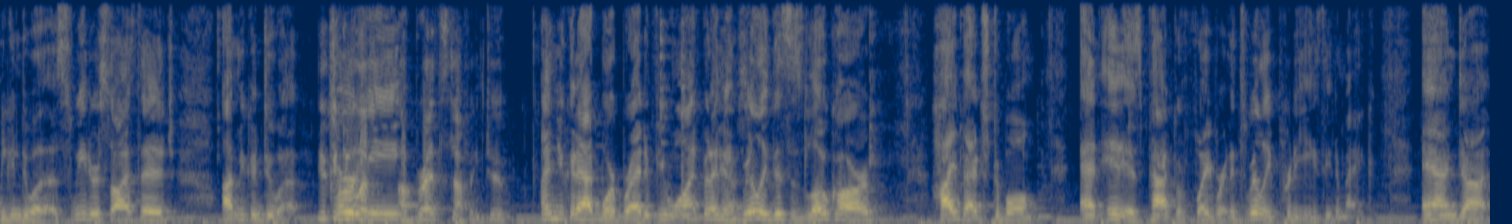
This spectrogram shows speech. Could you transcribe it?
You can do a, a sweeter sausage. Um, you could do a You can turkey. do a, a bread stuffing too. And you could add more bread if you want. But I mean, really, this is low carb, high vegetable, and it is packed with flavor. And it's really pretty easy to make. And uh,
